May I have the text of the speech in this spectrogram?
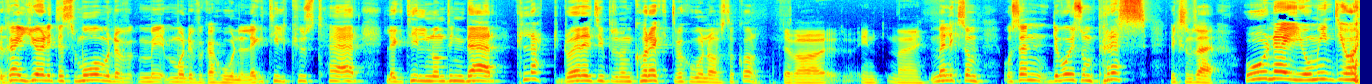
Du kan ju göra lite små modif- modifikationer. Lägg till kust här, lägg till någonting där. Klart! Då är det typ som en korrekt version av Stockholm. Det var in, nej. Men liksom, och sen, det var ju som press. Liksom så här. Åh nej, om inte jag har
